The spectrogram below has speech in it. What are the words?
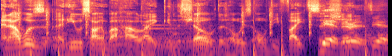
And I was and he was talking about how like in the show there's always oldie fights. Yeah, shit. there is. Yeah.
